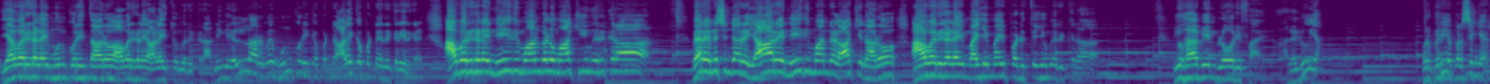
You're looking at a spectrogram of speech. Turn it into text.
எவர்களை முன்குறித்தாரோ அவர்களை அழைத்தும் இருக்கிறார். நீங்கள் எல்லாருமே முன்குறிக்கப்பட்டு அழைக்கப்பட்டு இருக்கிறீர்கள். அவர்களை நீதிமான்களும் ஆக்கியும் இருக்கிறார். வேற என்ன செஞ்சாரு? யாரை நீதிமான்கள் ஆக்கினாரோ அவர்களை மகிமைப்படுத்தியும் இருக்கிறார். You have been glorified. Hallelujah. ஒரு பெரிய பிரசங்கர்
